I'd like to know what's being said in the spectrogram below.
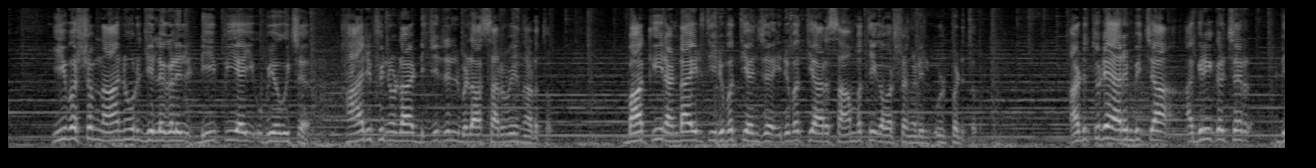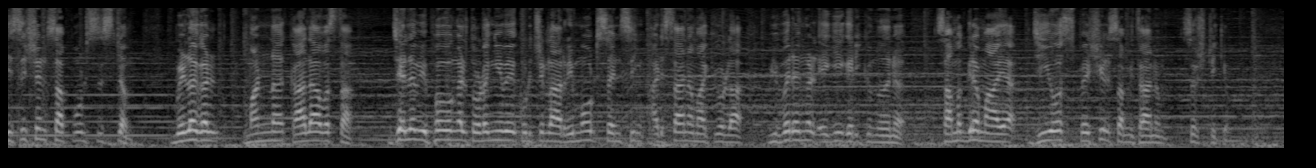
ഈ വർഷം നാനൂറ് ജില്ലകളിൽ ഡി പി ഐ ഉപയോഗിച്ച് ഹാരിഫിനുള്ള ഡിജിറ്റൽ വിള സർവേ നടത്തും. ബാക്കി രണ്ടായിരത്തി ഇരുപത്തിയഞ്ച് ഇരുപത്തിയാറ് സാമ്പത്തിക വർഷങ്ങളിൽ ഉൾപ്പെടുത്തും. അടുത്തിടെ ആരംഭിച്ച അഗ്രികൾച്ചർ ഡിസിഷൻ സപ്പോർട്ട് സിസ്റ്റം വിളകൾ മണ്ണ് കാലാവസ്ഥ ജലവിഭവങ്ങൾ തുടങ്ങിയവയെക്കുറിച്ചുള്ള റിമോട്ട് സെൻസിംഗ് അടിസ്ഥാനമാക്കിയുള്ള വിവരങ്ങൾ ഏകീകരിക്കുന്നതിന് സമഗ്രമായ ജിയോ സ്പെഷ്യൽ സംവിധാനം സൃഷ്ടിക്കും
